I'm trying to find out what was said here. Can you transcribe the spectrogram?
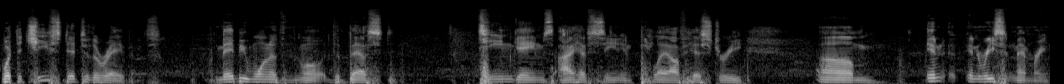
What the Chiefs did to the Ravens, maybe one of the, mo- the best team games I have seen in playoff history um, in in recent memory.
